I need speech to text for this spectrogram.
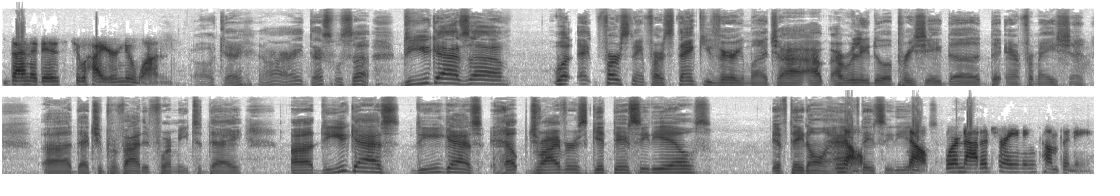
than it is to hire new ones. Okay, all right, that's what's up. Do you guys? Uh, well, eh, first thing first, thank you very much. I I, I really do appreciate the the information uh, that you provided for me today. Uh, do you guys do you guys help drivers get their CDLs if they don't have no, their CDLs? No, we're not a training company.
